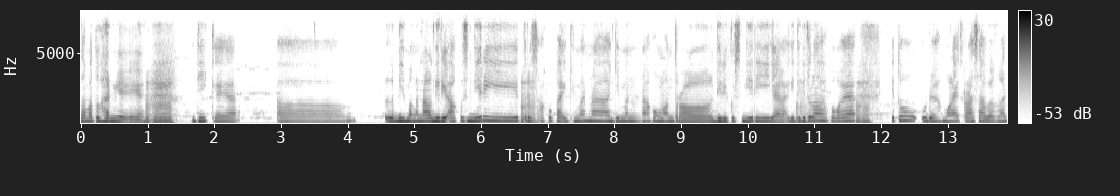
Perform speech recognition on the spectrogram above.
sama Tuhan ya. Mm-mm. Jadi kayak eh, lebih mengenal diri aku sendiri, terus aku kayak gimana, gimana aku Mm. ngontrol diriku sendiri, ya kayak gitu-gitulah. Pokoknya Mm-mm. itu udah mulai kerasa banget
